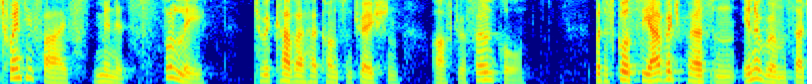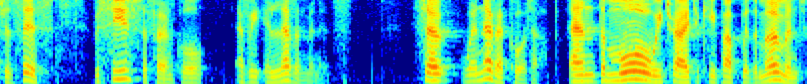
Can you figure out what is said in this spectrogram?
25 minutes fully to recover her concentration after a phone call. But of course, the average person in a room such as this receives the phone call every 11 minutes. So we're never caught up. And the more we try to keep up with the moment,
